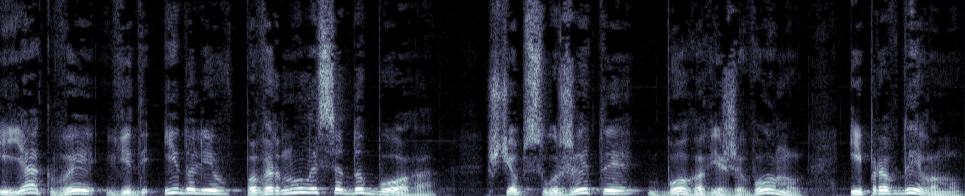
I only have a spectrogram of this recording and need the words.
і як ви від ідолів повернулися до Бога, щоб служити Богові живому і правдивому,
